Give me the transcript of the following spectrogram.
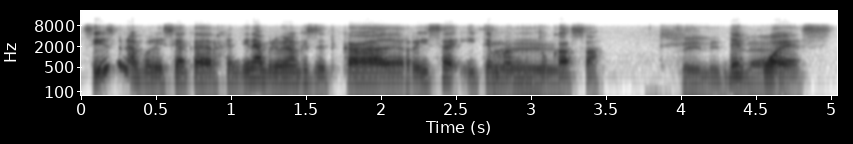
Si es una policía acá de Argentina, primero que se te caga de risa y te manda a tu Sí. casa. Sí. Después,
